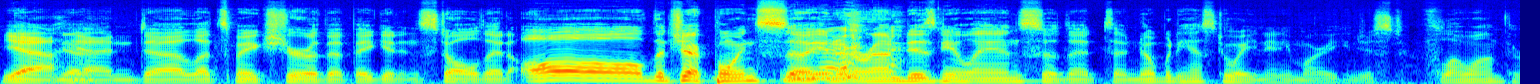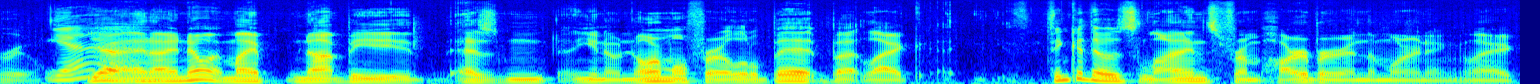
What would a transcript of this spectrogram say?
Yeah, Yeah. and uh, let's make sure that they get installed at all the checkpoints uh, in and around Disneyland, so that uh, nobody has to wait anymore. You can just flow on through. Yeah. Yeah, and I know it might not be as you know normal for a little bit, but like think of those lines from Harbor in the morning, like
